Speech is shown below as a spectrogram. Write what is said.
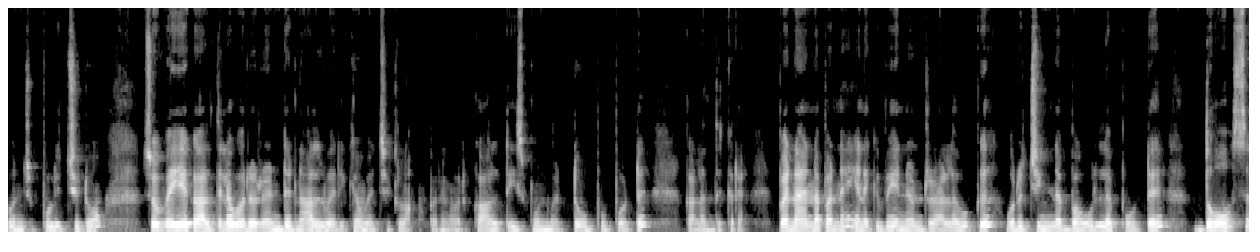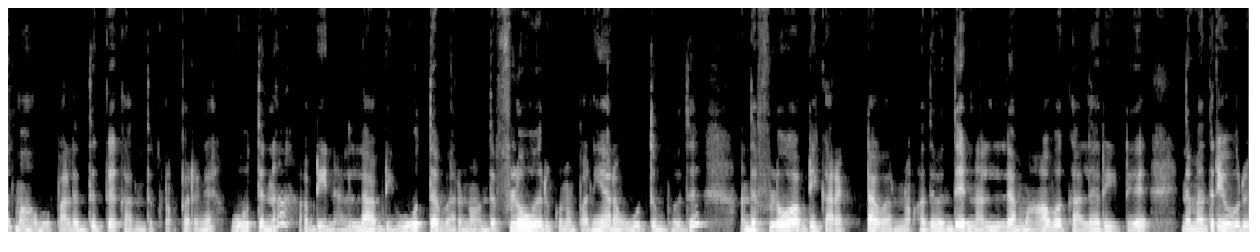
கொஞ்சம் புளிச்சிடும். ஸோ வெய்ய காலத்தில் ஒரு ரெண்டு நாள் வரைக்கும் வச்சுக்கலாம். பாருங்கள் ஒரு கால் டீஸ்பூன் மட்டும் உப்பு போட்டு கலந்துக்கிறேன். இப்போ நான் என்ன பண்ணேன்? எனக்கு வேணுன்ற அளவுக்கு ஒரு சின்ன பவுலில் போட்டு தோசை மாவு பழத்துக்கு கலந்துக்கணும். பாருங்கள் ஊற்றுனா அப்படி நல்லா அப்படி ஊற்ற வரணும். அந்த ஃப்ளோ இருக்கணும். பணியாரம் ஊற்றும் போது அந்த ஃப்ளோ அப்படி கரெக்டாக வரணும். அது வந்து நல்ல மாவை கலரிட்டு இந்த மாதிரி ஒரு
